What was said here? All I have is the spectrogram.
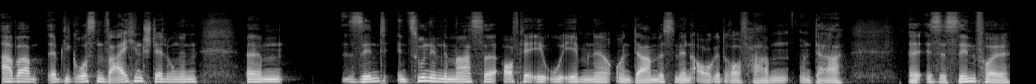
aber äh, die großen Weichenstellungen ähm, sind in zunehmendem Maße auf der EU-Ebene und da müssen wir ein Auge drauf haben und da äh, ist es sinnvoll,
